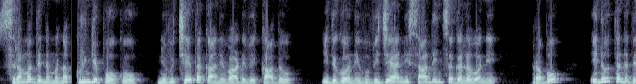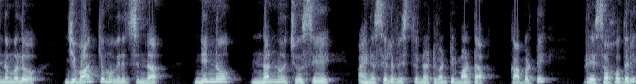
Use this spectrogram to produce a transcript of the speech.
శ్రమ దినమున కృంగిపోకు నీవు చేత కాని వాడివి కాదు. ఇదిగో నీవు విజయాన్ని సాధించగలవని ప్రభు ఈ నూతన దినములో ఈ వాక్యము వినిచిన్న నిన్ను నన్ను చూసి ఆయన సెలవిస్తున్నటువంటి మాట. కాబట్టి ప్రే సహోదరి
